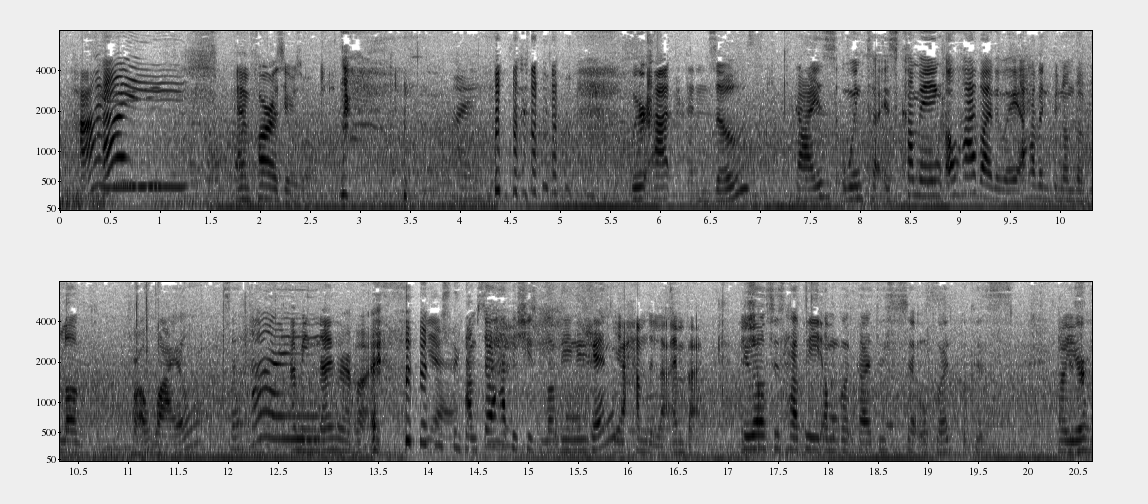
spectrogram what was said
Hi. Hi. And Farah's here as well. Hi. We're at Enzo's. Guys, winter is coming. Oh, hi, by the way. I haven't been on the vlog for a while. So, hi. I mean, neither have I. yeah, I'm so happy she's vlogging again. Yeah, alhamdulillah, I'm back. Who else is happy? Oh my god, guys, this is so awkward because Oh, you're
